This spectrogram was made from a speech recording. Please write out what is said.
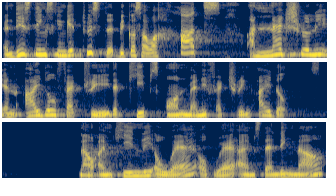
And these things can get twisted because our hearts are naturally an idol factory that keeps on manufacturing idols. Now, I'm keenly aware of where I'm standing now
